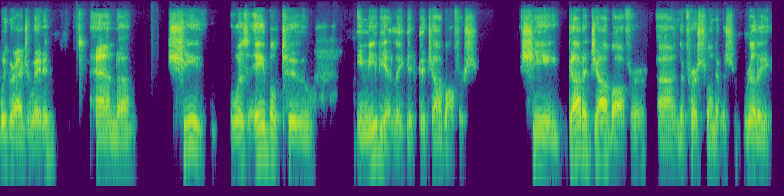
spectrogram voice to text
We graduated, and uh, she was able to immediately get good job offers. She got a job offer, uh, the first one that was really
